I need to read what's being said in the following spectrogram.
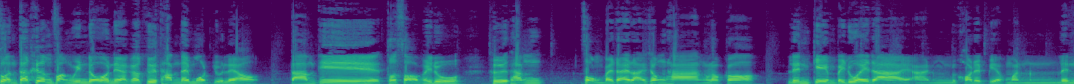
ส่วนถ้าเครื่องฝั่ง Windows เนี่ยก็คือทำได้หมดอยู่แล้ว ตามที่ทดสอบให้ดู คือทั้งส่งไปได้หลายช่องทาง แล้วก็เล่นเกมไปด้วยได้ อ่ามันข้อได้เปรียบของมันมันเล่น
